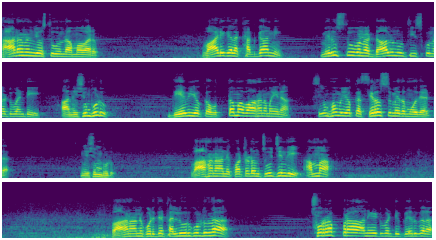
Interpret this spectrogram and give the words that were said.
తాడనం చేస్తూ ఉంది అమ్మవారు. వాడిగల ఖడ్గాన్ని మెరుస్తూ ఉన్న డాలును తీసుకున్నటువంటి ఆ నిశుంభుడు దేవి యొక్క ఉత్తమ వాహనమైన సింహం యొక్క శిరస్సు మీద మోదేట నిశుంభుడు. వాహనాన్ని కొట్టడం చూచింది అమ్మ. వాహనాన్ని కొడితే తల్లి ఊరుకుంటుందా? చురప్ర అనేటువంటి పేరు గల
